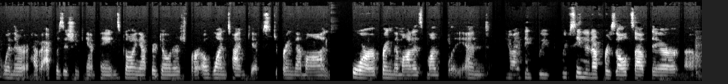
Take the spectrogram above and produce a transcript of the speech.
when they have acquisition campaigns going after donors for a one-time gift to bring them on or bring them on as monthly. And you know, I think we've we've seen enough results out there um,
